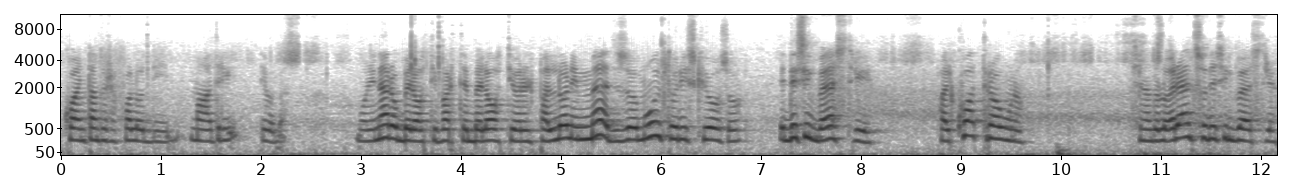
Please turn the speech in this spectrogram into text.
Qua intanto c'è fallo di Matri e vabbè. Molinaro Belotti, parte Belotti, ora il pallone in mezzo, molto rischioso. E De Silvestri fa il 4 a 1. Senato Lorenzo De Silvestri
